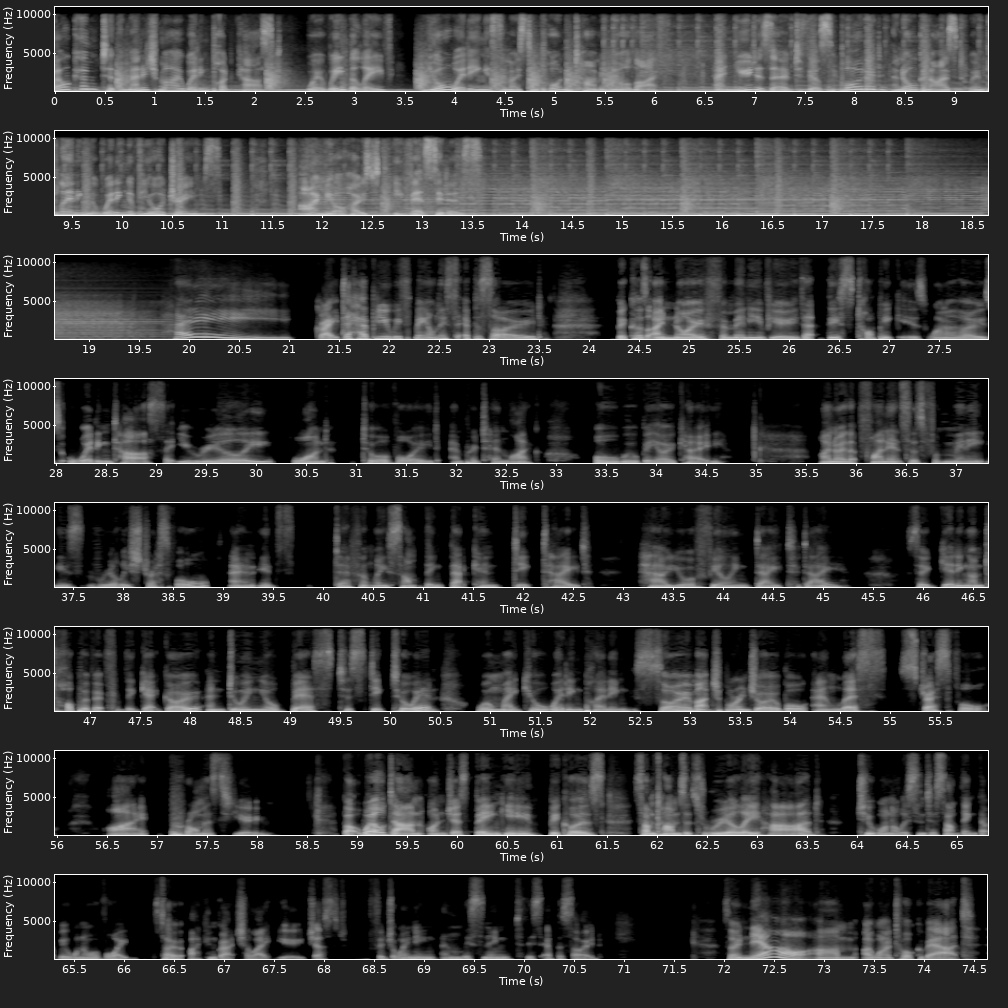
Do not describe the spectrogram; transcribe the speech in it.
Welcome to the Manage My Wedding podcast, where we believe your wedding is the most important time in your life, and you deserve to feel supported and organised when planning the wedding of your dreams. I'm your host, Yvette Sitters. Hey, great to have you with me on this episode because I know for many of you that this topic is one of those wedding tasks that you really want to avoid and pretend like all will be okay. I know that finances for many is really stressful and it's definitely something that can dictate how you're feeling day to day. So, getting on top of it from the get go and doing your best to stick to it will make your wedding planning so much more enjoyable and less stressful. I promise you. But well done on just being here because sometimes it's really hard to want to listen to something that we want to avoid. So I congratulate you just for joining and listening to this episode. So now um, I want to talk about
